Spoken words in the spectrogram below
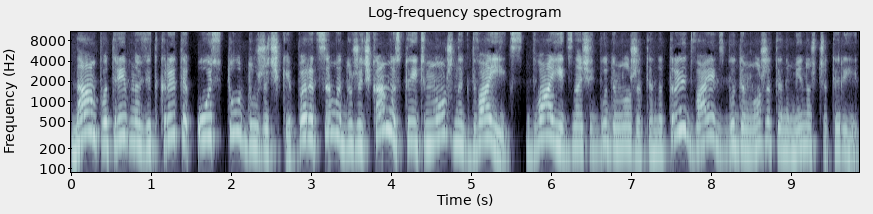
Нам потрібно відкрити ось тут дужечки. Перед цими дужечками стоїть множник 2х. 2х, значить, буде множити на 3, 2х буде множити на мінус 4х.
